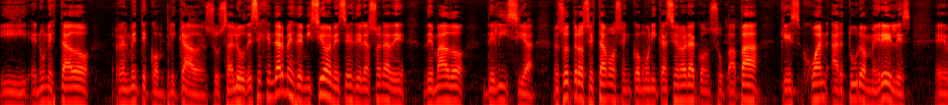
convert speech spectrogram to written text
y en un estado realmente complicado en su salud. Ese gendarme es de Misiones, es de la zona de, de Mado, Delicia. Nosotros estamos en comunicación ahora con su papá, que es Juan Arturo Mereles. Eh,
